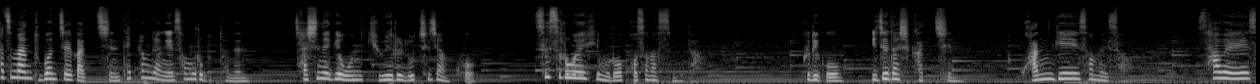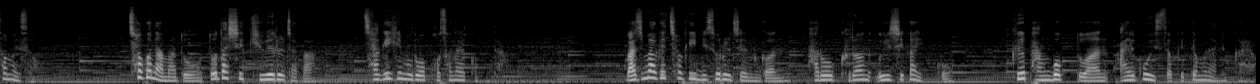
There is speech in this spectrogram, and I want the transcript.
하지만 두 번째 갇힌 태평양의 섬으로부터는 자신에게 온 기회를 놓치지 않고 스스로의 힘으로 벗어났습니다. 그리고 이제 다시 갇힌 관계의 섬에서, 사회의 섬에서 척은 아마도 또다시 기회를 잡아 자기 힘으로 벗어날 겁니다. 마지막에 척이 미소를 지은 건 바로 그런 의지가 있고 그 방법 또한 알고 있었기 때문 아닐까요?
